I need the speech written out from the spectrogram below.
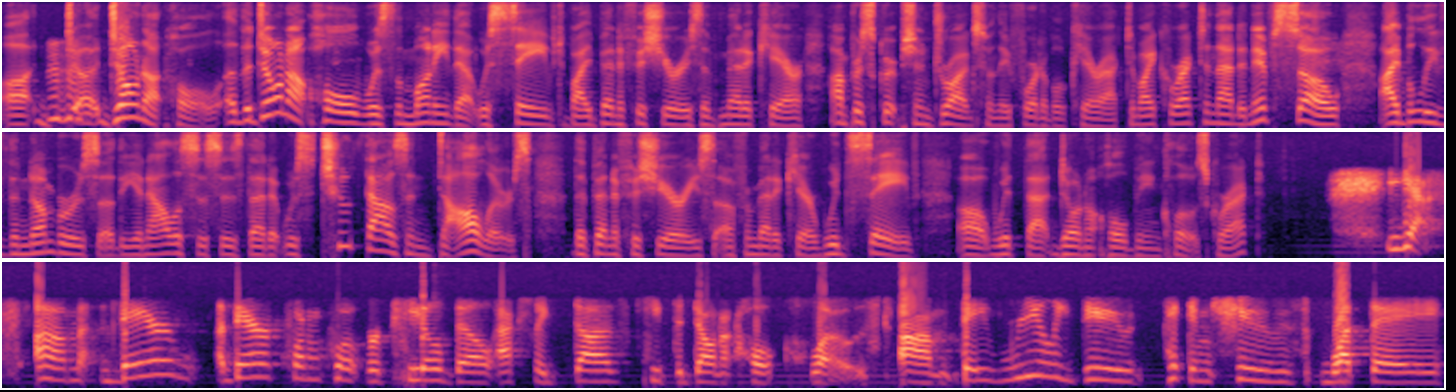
Uh, mm-hmm. d- donut hole. Uh, the donut hole was the money that was saved by beneficiaries of Medicare on prescription drugs from the Affordable Care Act. Am I correct in that? And if so, I believe the numbers, uh, the analysis is that it was $2,000 that beneficiaries uh, for Medicare would save uh, with that donut hole being closed. Correct? Yes, Um, their their quote unquote repeal bill actually does keep the donut hole closed. Um, they really do pick and choose what they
